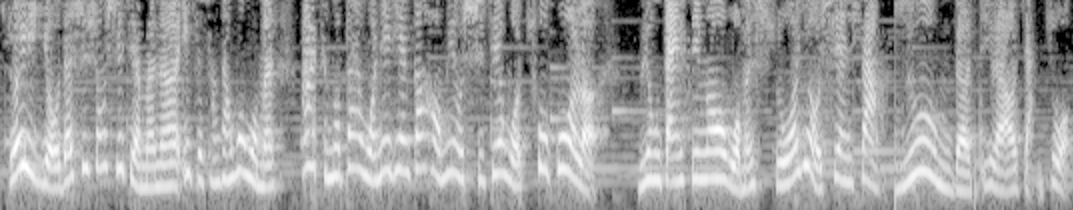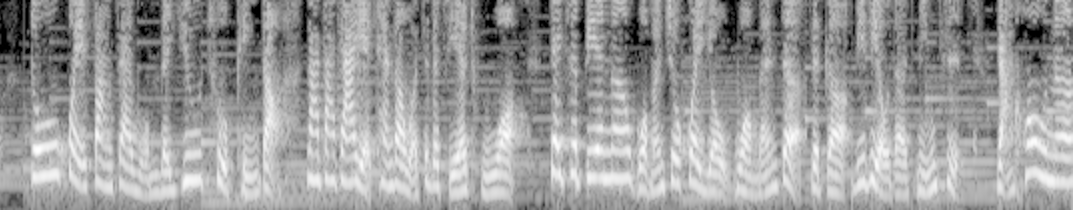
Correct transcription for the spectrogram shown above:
所以有的师兄师姐们呢，一直常常问我们啊，怎么办？我那天刚好没有时间，我错过了。不用担心哦，我们所有线上 Zoom 的医疗讲座都会放在我们的 YouTube 频道。那大家也看到我这个截图哦，在这边呢，我们就会有我们的这个 video 的名字。然后呢，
